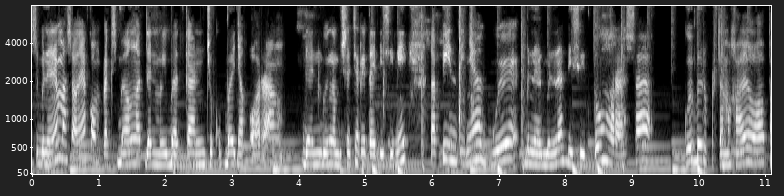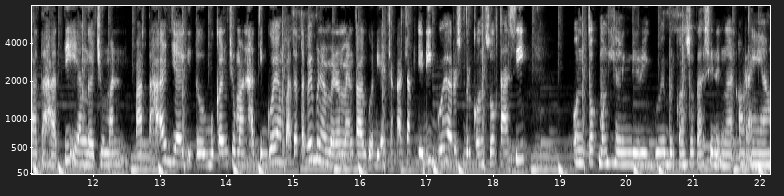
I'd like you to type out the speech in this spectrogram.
sebenarnya masalahnya kompleks banget dan melibatkan cukup banyak orang. Dan gue nggak bisa cerita di sini. Tapi intinya gue benar-benar di situ ngerasa gue baru pertama kali loh patah hati yang gak cuman patah aja gitu. Bukan cuman hati gue yang patah tapi benar-benar mental gue diacak-acak. Jadi gue harus berkonsultasi untuk menghealing diri gue berkonsultasi dengan orang yang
